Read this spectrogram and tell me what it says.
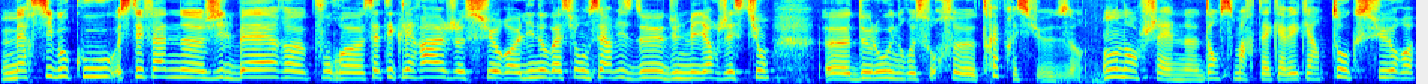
Merci beaucoup Stéphane Gilbert pour euh, cet éclairage sur euh, l'innovation au service d'une meilleure gestion euh, de l'eau, une ressource très précieuse. On enchaîne dans Smart Tech avec un talk sur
